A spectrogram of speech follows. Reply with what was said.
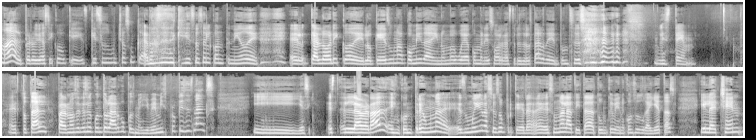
mal, pero yo así como es que eso es mucho azúcar o sea, de que ese es el contenido de el calórico de lo que es una comida y no me voy a comer eso a las 3 de la tarde, entonces este eh, total, para no hacerles el cuento largo, pues me llevé mis propios snacks y, así. la verdad, encontré una, es muy gracioso porque era, es una latita de atún que viene con sus galletas y la eché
